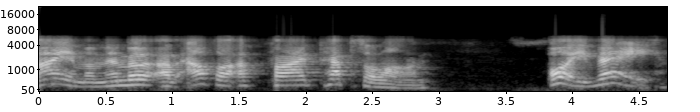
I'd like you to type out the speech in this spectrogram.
I am a member of Alpha Phi Epsilon. Oy vey!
